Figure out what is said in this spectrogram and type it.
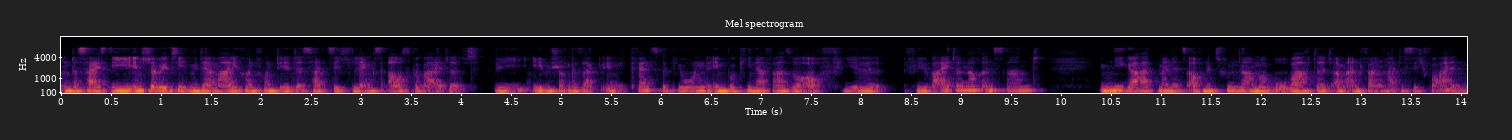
Und das heißt, die Instabilität, mit der Mali konfrontiert ist, hat sich längst ausgeweitet, wie eben schon gesagt, in die Grenzregionen, in Burkina Faso auch viel, viel weiter noch ins Land. Im Niger hat man jetzt auch eine Zunahme beobachtet. Am Anfang hat es sich vor allem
